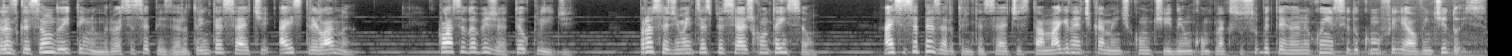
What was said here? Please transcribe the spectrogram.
Transcrição do item número SCP-037, a estrela anã. Classe do objeto Euclide. Procedimentos especiais de contenção. A SCP-037 está magneticamente contida em um complexo subterrâneo conhecido como Filial 22.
